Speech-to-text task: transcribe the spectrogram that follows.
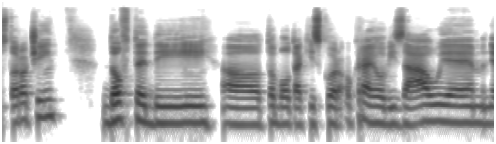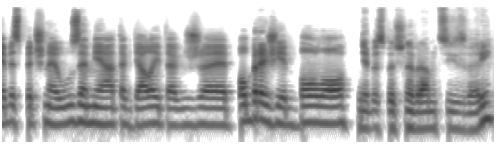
storočí, dovtedy eh, to bol taký skôr okrajový záujem, nebezpečné územia a tak ďalej, takže pobrežie bolo... Nebezpečné v rámci zvery?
